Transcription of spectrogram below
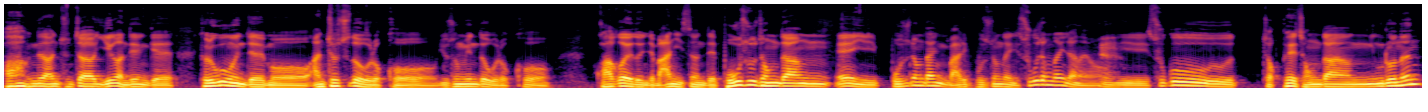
아 근데 난 진짜 이해가 안 되는 게 결국은 이제 뭐 안철수도 그렇고 유승민도 그렇고 과거에도 이제 많이 있었는데 보수 정당의 이 보수 정당 말이 보수 정당이 수구 정당이잖아요. 이 수구 적폐 정당으로는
